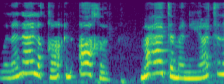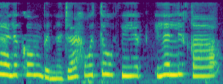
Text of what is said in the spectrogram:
ولنا لقاء آخر. مع تمنياتنا لكم بالنجاح والتوفيق. إلى اللقاء.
